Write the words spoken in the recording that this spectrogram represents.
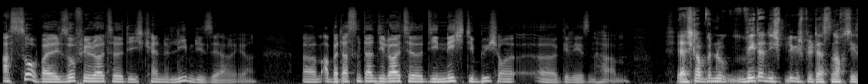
Ach so, weil so viele Leute, die ich kenne, lieben die Serie. Ähm, aber das sind dann die Leute, die nicht die Bücher äh, gelesen haben. ja, ich glaube, wenn du weder die Spiele gespielt hast, noch die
